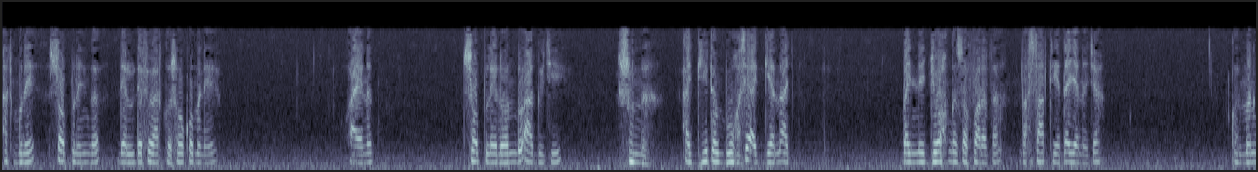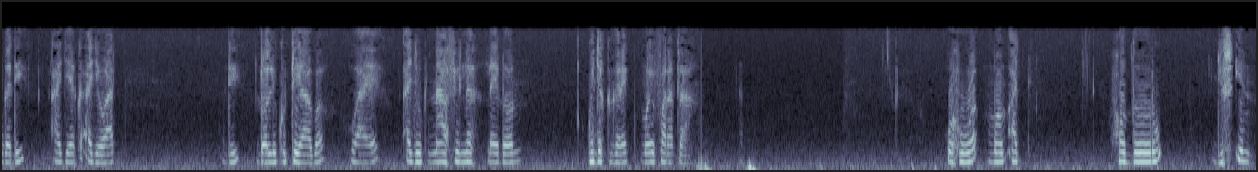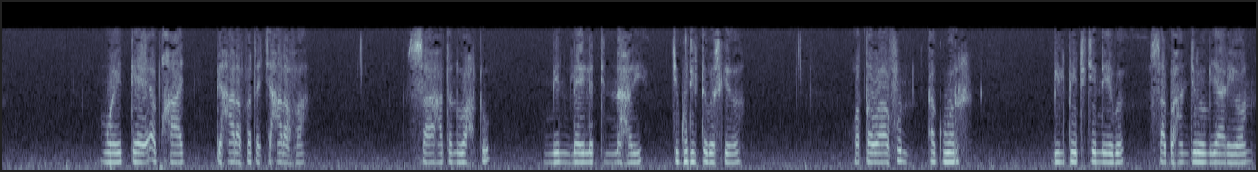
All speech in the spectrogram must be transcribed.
At mu ne sopp nañ nga dellu defewaat ko soo ko mënee. Waaye nag sopp lay doon du àgg ci sunna aj gi itam boo xasee aj genn aj bañ ne jox nga sa farata ndax daje na ca. Kon mën nga di ajee ko ajiwaat di dolli ko tuyaaba waaye ajug naafi la lay doon ku njëkk ga rek mooy farata. Wa huwa moom aj xodooru jus in mooy teey ab xaaj bi xarafata ci xarafa saaxatan waxtu min laylati naxari ci guddi tabaski ga. Wa tawaafun ak bil biiti ci néeba sabaxan juróom yaari yoon.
